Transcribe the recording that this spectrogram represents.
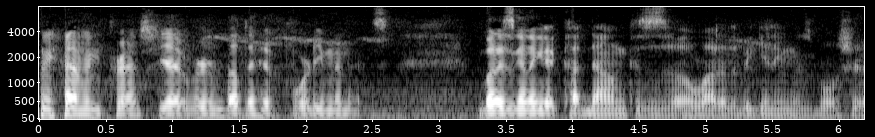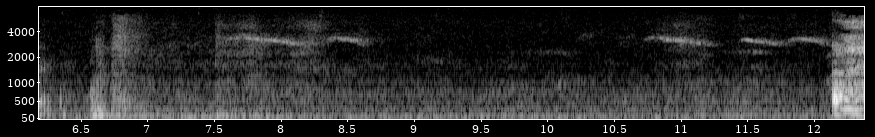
we haven't crashed yet. We're about to hit 40 minutes. But it's gonna get cut down because a lot of the beginning was bullshit. Ugh.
